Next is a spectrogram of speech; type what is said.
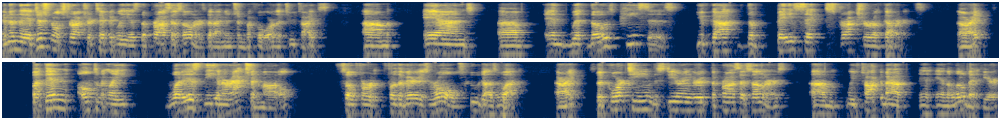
And then the additional structure typically is the process owners that I mentioned before, the two types. Um, and um, and with those pieces, you've got the basic structure of governance. All right. But then ultimately, what is the interaction model? So for, for the various roles, who does what? All right. The core team, the steering group, the process owners, um, we've talked about in, in, a little bit here,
